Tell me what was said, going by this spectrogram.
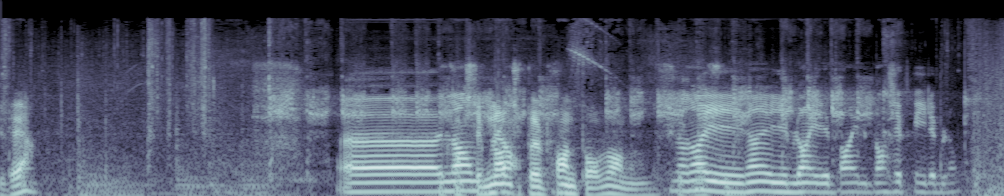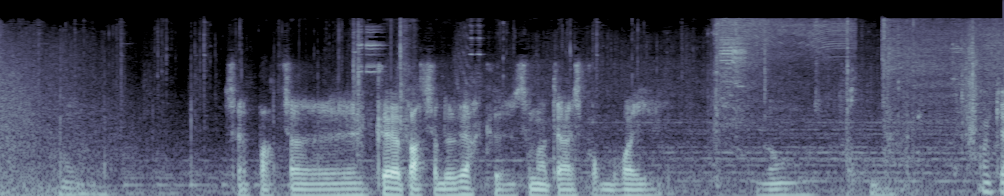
Vert Euh non, c'est blanc. blanc, tu peux le prendre pour vendre. Non non, il est, non il est blanc, il est blanc, il est blanc, j'ai pris, il est blanc. C'est à partir de- que à partir de vert que ça m'intéresse pour broyer. Ok.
